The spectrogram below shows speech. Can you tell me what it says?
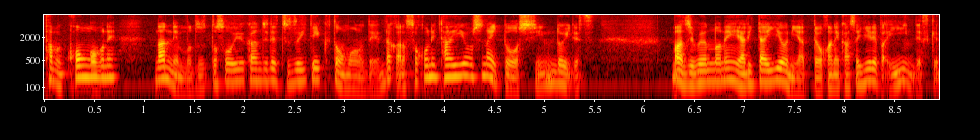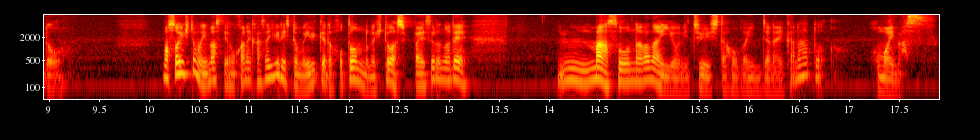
多分今後もね、何年もずっとそういう感じで続いていくと思うので、だからそこに対応しないとしんどいです。まあ自分のね、やりたいようにやってお金稼げればいいんですけど、まあそういう人もいますね。お金稼げる人もいるけど、ほとんどの人は失敗するので、うん、まあそうならないように注意した方がいいんじゃないかなと思います。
